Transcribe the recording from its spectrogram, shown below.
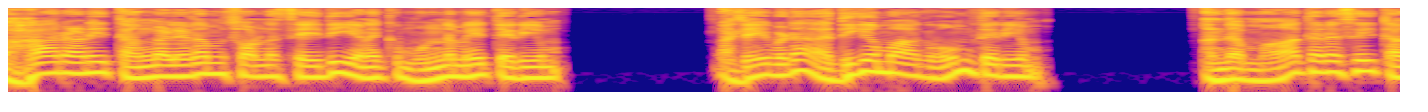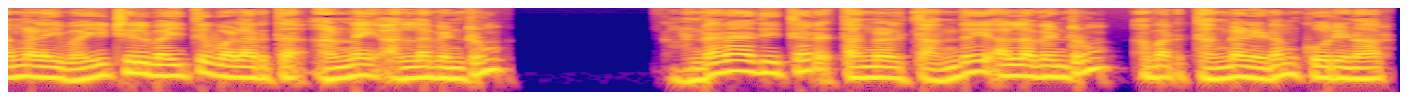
மகாராணி தங்களிடம் சொன்ன செய்தி எனக்கு முன்னமே தெரியும். அதைவிட அதிகமாகவும் தெரியும். அந்த மாதரசை தங்களை வயிற்றில் வைத்து வளர்த்த அன்னை அல்லவென்றும் கண்டராதித்தர் தங்கள் தந்தை அல்லவென்றும் அவர் தங்களிடம் கூறினார்.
